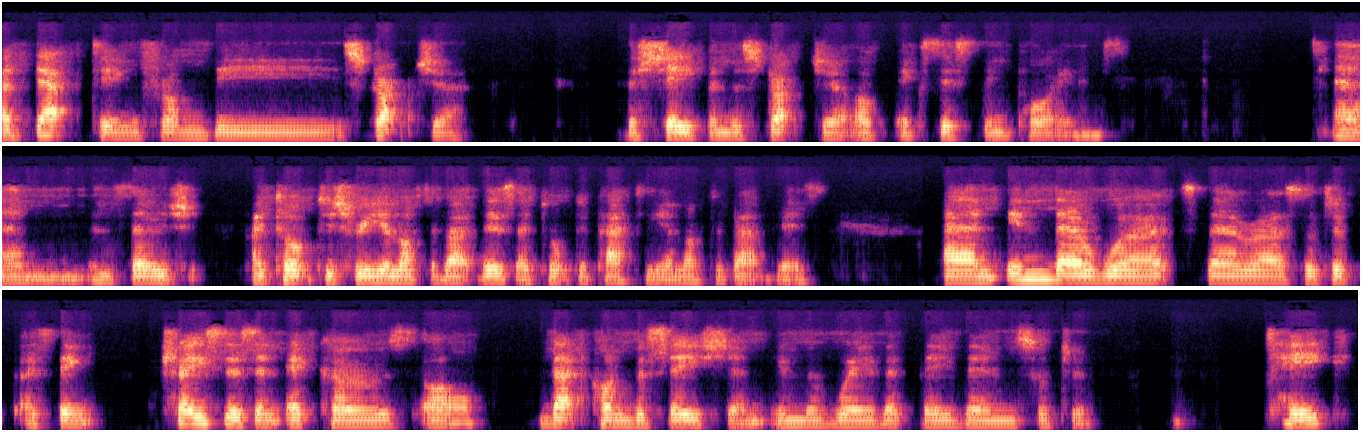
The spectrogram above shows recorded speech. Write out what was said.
adapting from the structure, the shape and the structure of existing poems. Um, and so I talked to Sri a lot about this. I talked to Pati a lot about this. And in their works, there are sort of, I think, traces and echoes of that conversation in the way that they then sort of take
